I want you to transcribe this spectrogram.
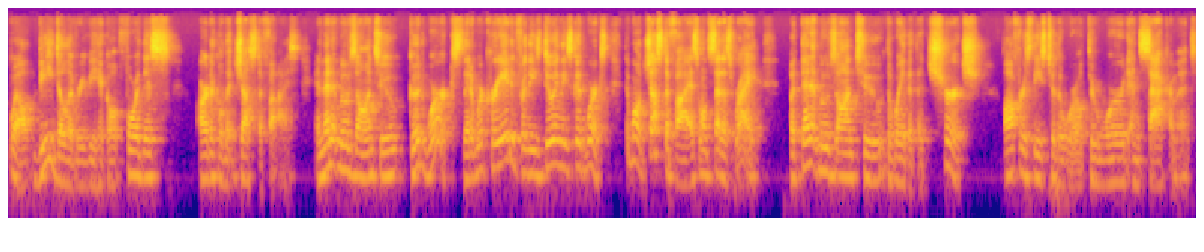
well, the delivery vehicle for this article that justifies. And then it moves on to good works that were created for these doing these good works that won't justify us, won't set us right, but then it moves on to the way that the church offers these to the world through word and sacrament.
